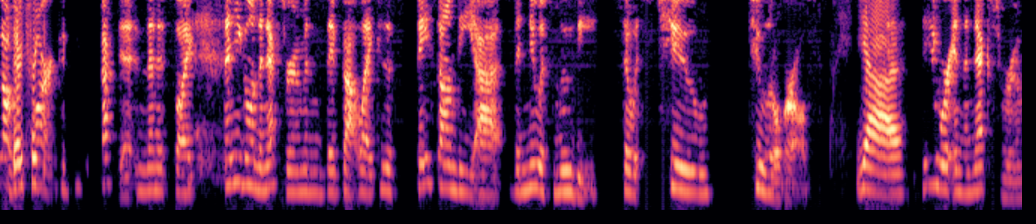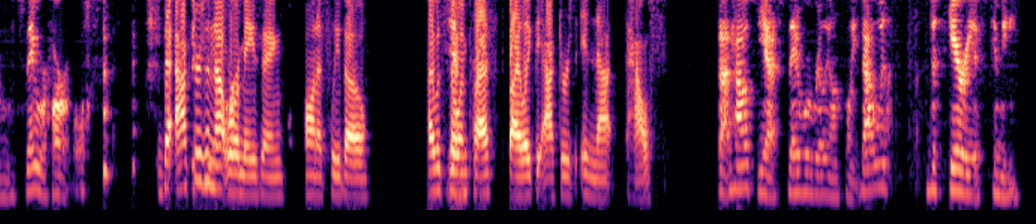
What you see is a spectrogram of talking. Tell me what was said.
that They're was smart because you expect it, and then it's like, then you go in the next room and they've got like because it's based on the uh the newest movie, so it's two two little girls. yeah. They were in the next room, which they were horrible. The actors in that were amazing. Honestly, though, I was so Yeah. impressed by like the actors in that house. That house, yes, they were really on point. That was the scariest to me,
